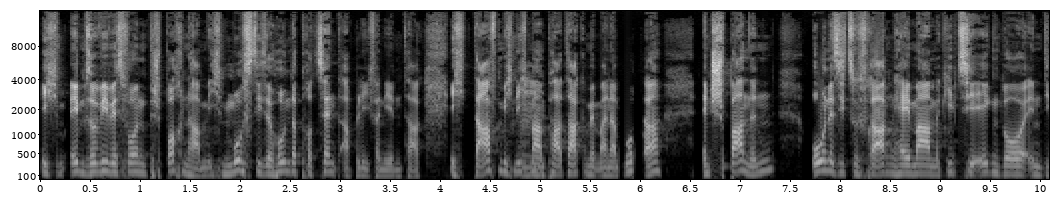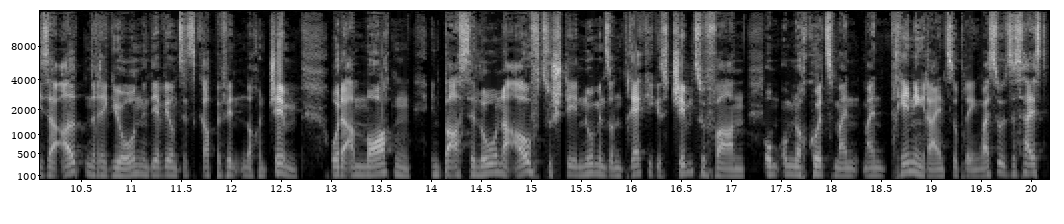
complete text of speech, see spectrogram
Ich, ebenso wie wir es vorhin besprochen haben, ich muss diese 100% abliefern jeden Tag. Ich darf mich nicht mhm. mal ein paar Tage mit meiner Mutter entspannen, ohne sie zu fragen, hey Mom, gibt's hier irgendwo in dieser alten Region, in der wir uns jetzt gerade befinden, noch ein Gym? Oder am Morgen in Barcelona aufzustehen, nur um in so ein dreckiges Gym zu fahren, um, um noch kurz mein, mein Training reinzubringen. Weißt du, das heißt,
